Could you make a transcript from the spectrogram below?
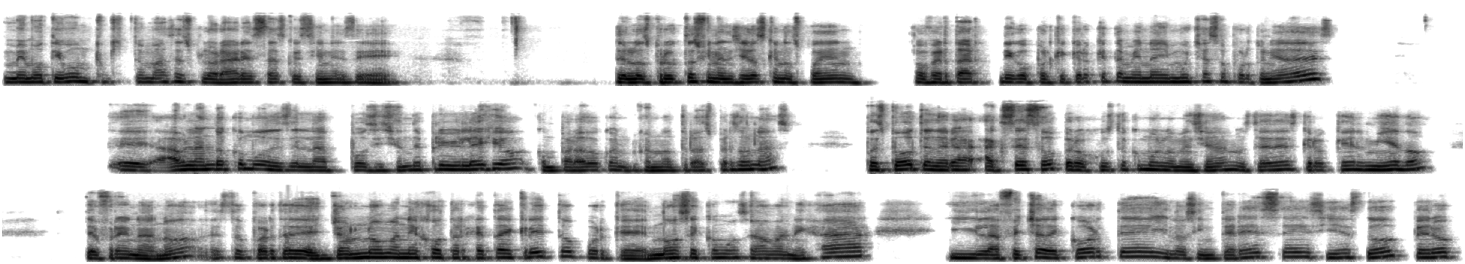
me motiva un poquito más a explorar estas cuestiones de, de los productos financieros que nos pueden ofertar. Digo, porque creo que también hay muchas oportunidades. Eh, hablando como desde la posición de privilegio comparado con, con otras personas, pues puedo tener acceso, pero justo como lo mencionan ustedes, creo que el miedo te frena, ¿no? Esta parte de yo no manejo tarjeta de crédito porque no sé cómo se va a manejar y la fecha de corte y los intereses y esto, pero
